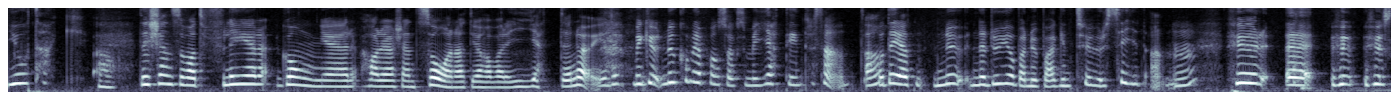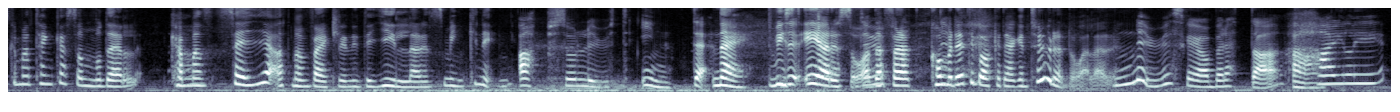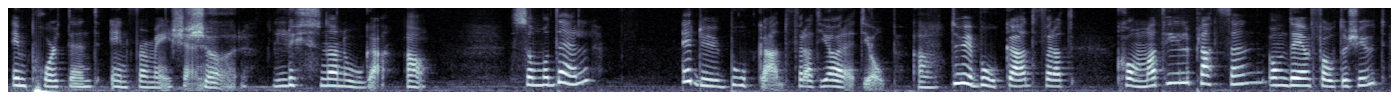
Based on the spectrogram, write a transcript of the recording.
jo tack. Ja. Det känns som att fler gånger har jag känt så än att jag har varit jättenöjd. Men gud, nu kommer jag på en sak som är jätteintressant. Ja. Och det är att nu, när du jobbar nu på agentursidan, Mm. hur, eh, hur, hur ska man tänka som modell? Kan man säga att man verkligen inte gillar en sminkning? Absolut inte. Nej, visst är det så. du- Därför att, kommer det tillbaka till agenturen då eller? Nu ska jag berätta Ja. highly important information. Kör. Lyssna noga. Ja. Som modell är du bokad för att göra ett jobb. ja. Du är bokad för att komma till platsen om det är en photoshoot.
